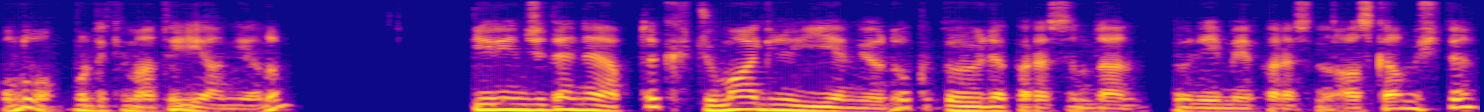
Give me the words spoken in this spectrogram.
Oldu mu? Buradaki mantığı iyi anlayalım. Birincide ne yaptık? Cuma günü yiyemiyorduk. Öğle parasından, öğle yemeği parasından az kalmıştı.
